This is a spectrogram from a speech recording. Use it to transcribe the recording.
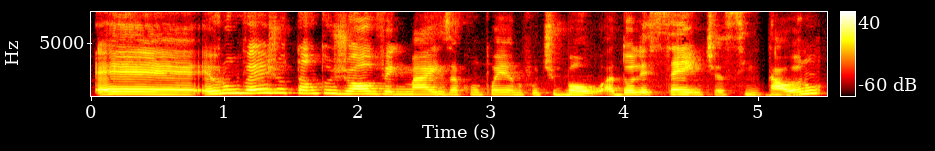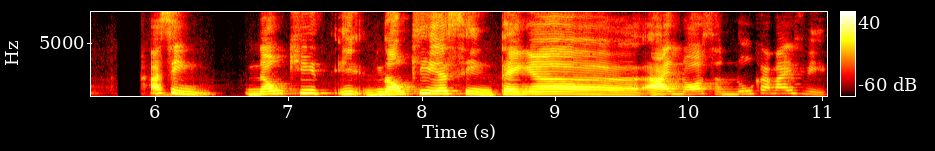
é, eu não vejo tanto jovem mais acompanhando futebol, adolescente, assim, tal. Eu não. Assim, não que, não que, assim, tenha. Ai, nossa, nunca mais vi.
